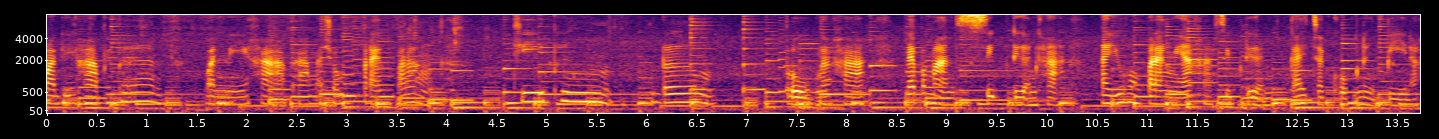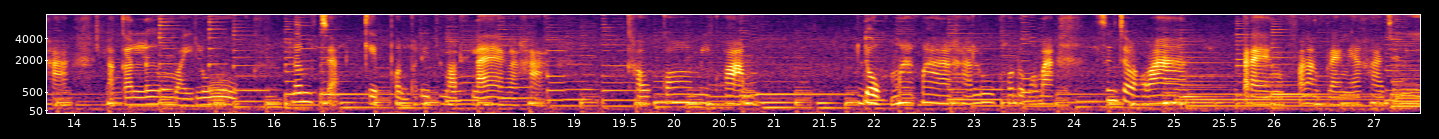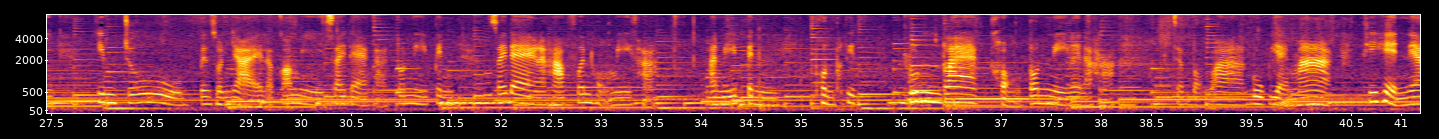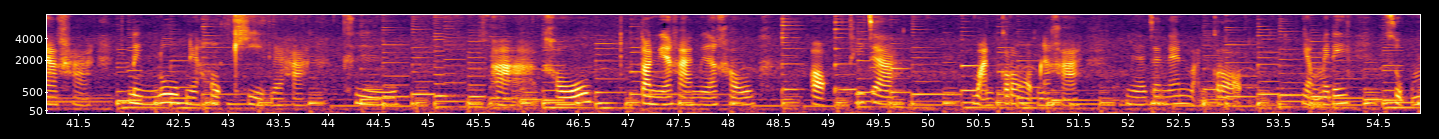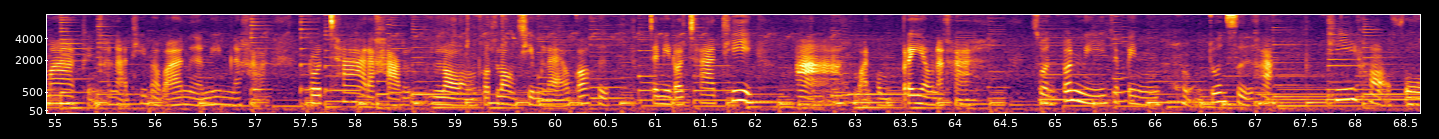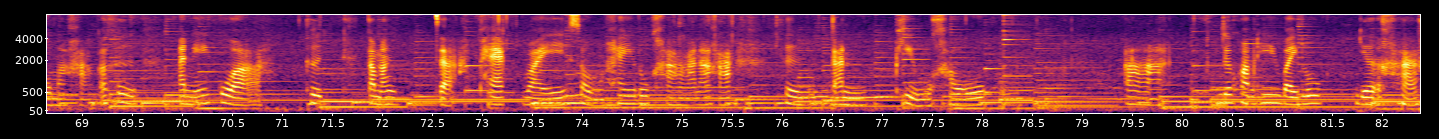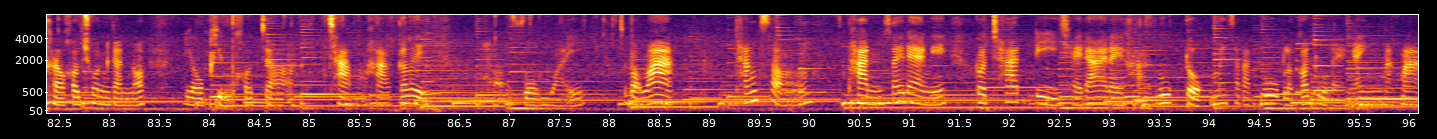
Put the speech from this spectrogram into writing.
วัสดีค่ะเพื่อนๆ วันนี้ค่ะพามาชมแปลงฝรั่งที่เพิ่งเริ่มปลูกนะคะ ได้ประมาณ 10 เดือนค่ะ อายุของแปลงเนี้ยค่ะ 10 เดือนใกล้จะครบ 1 ปีนะคะ แล้วก็เริ่มไว้ลูก เริ่มจะเก็บผลผลิตล็อตแรกแล้วค่ะ เขาก็มีความดกมากๆค่ะลูกเขาดกมากๆซึ่งจะบอกว่าแปลงฝรั่งแปลงนี้ค่ะ จะมีกิมจูเป็นส่วนใหญ่แล้วก็มีไส้แดงค่ะ ต้นนี้เป็นไส้แดงนะคะ เฟิ่นหงมีค่ะ อันนี้เป็นผลผลิตรุ่นแรกของต้นนี้เลยนะคะ จะบอกว่าลูกใหญ่มากที่เห็นเนี่ยค่ะหนึ่งลูกเนี่ยหกขีดเลยค่ะ คืออเขาตอนนี้ค่ะเนื้อเขา ออกที่จะหวานกรอบนะคะ เนื้อจะแน่นหวานกรอบ ยังไม่ได้สุกมากถึงขนาดที่แบบว่าเนื้อนิ่มนะคะ รสชาตินะคะลองทดลองชิมแล้วก็คือจะมีรสชาติที่หวานอมเปรี้ยวนะคะ ส่วนต้นนี้จะเป็นหงจ้วนสือค่ะ ที่ห่อโฟมอะค่ะ ก็คืออันนี้กลัวคือกำลังจะแพ็คไว้ส่งให้ลูกค้านะคะ คือกันผิวเขา ด้วยความที่ไวลูกเยอะค่ะเขาเขาชนกันเนาะเดี๋ยวผิวเขาจะช้ำค่ะ ก็เลยห่อโฟมไว้ จะบอกว่าทั้งสองพันไส้แดงนี้รสชาติดีใช้ได้เลยค่ะ ลูกดกไม่สลัดลูกแล้วก็ดูแลง่ายมากๆ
